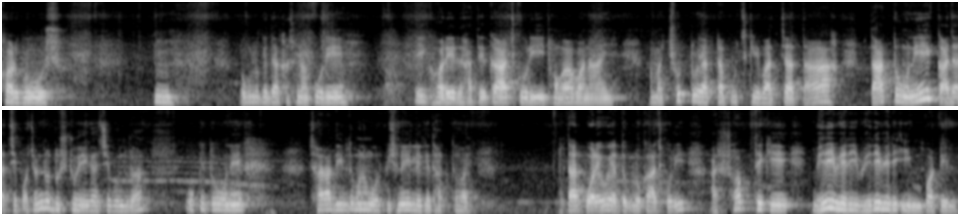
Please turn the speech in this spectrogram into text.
খরগোশ ওগুলোকে দেখাশোনা করে ঘরের হাতের কাজ করি, ঠোঙা বানাই। আমার ছোট্ট একটা পুচকে বাচ্চা, তা, তার তো অনেক কাজ আছে, প্রচণ্ড দুষ্ট হয়ে গেছে বন্ধুরা। ওকে তো অনেক সারা দিন তো মনে ওর পিছনেই লেগে থাকতে হয়। তারপরেও এতগুলো কাজ করি, আর সব থেকে very very very very important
